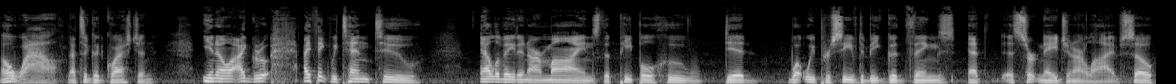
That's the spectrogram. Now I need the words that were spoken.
Oh wow, that's a good question. You know, I grew. I think we tend to elevate in our minds the people who did what we perceive to be good things at a certain age in our lives. So,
